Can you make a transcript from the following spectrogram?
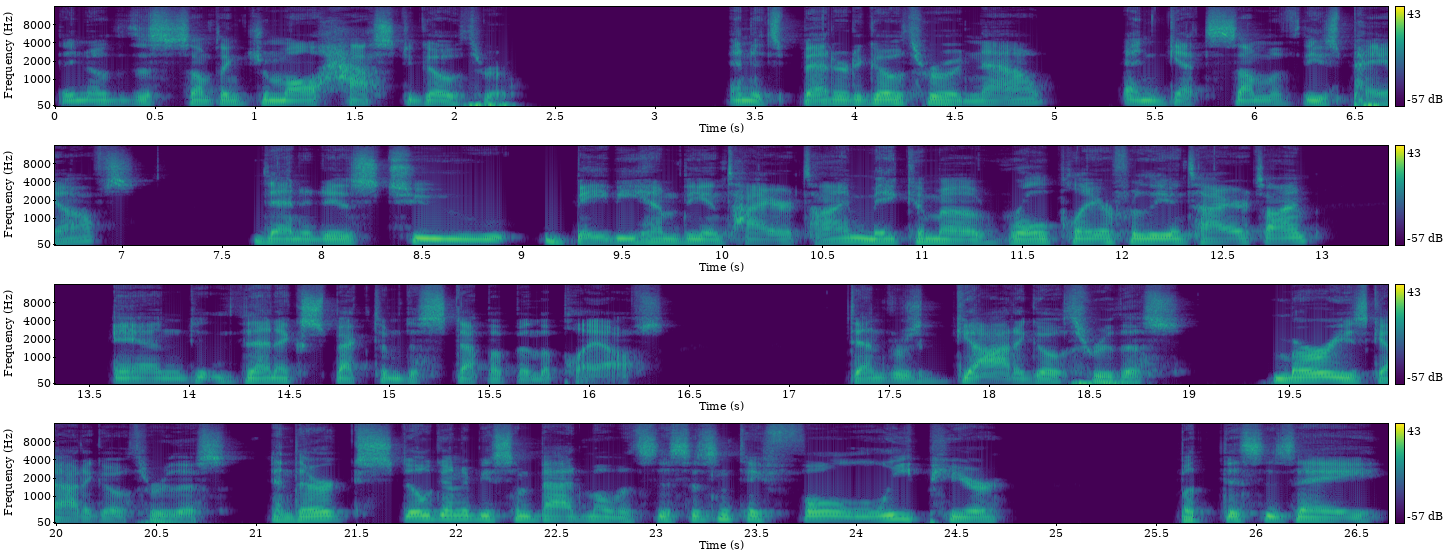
They know that this is something Jamal has to go through. And it's better to go through it now and get some of these payoffs than it is to baby him the entire time, make him a role player for the entire time, and then expect him to step up in the playoffs. Denver's got to go through this. Murray's got to go through this. And there are still going to be some bad moments. This isn't a full leap here, but this is a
